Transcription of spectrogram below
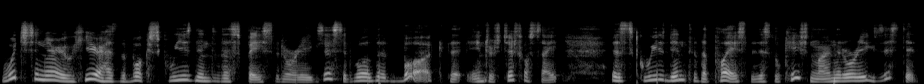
which scenario here has the book squeezed into the space that already existed? Well, the book, the interstitial site, is squeezed into the place, the dislocation line that already existed.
